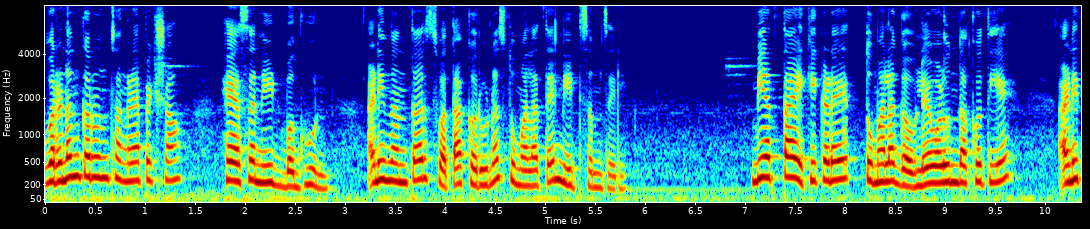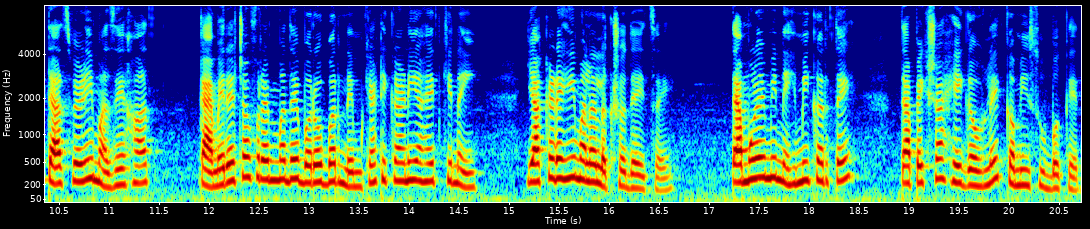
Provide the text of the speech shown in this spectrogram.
वर्णन करून सांगण्यापेक्षा हे असं नीट बघून आणि नंतर स्वतः करूनच तुम्हाला ते नीट समजेल. मी आत्ता एकीकडे तुम्हाला गवले वळून दाखवतीये आणि त्याचवेळी माझे हात कॅमेऱ्याच्या फ्रेममध्ये बरोबर नेमक्या ठिकाणी आहेत की नाही याकडेही मला लक्ष द्यायचं आहे त्यामुळे मी नेहमी करते त्यापेक्षा हे गवले कमी सुबक आहेत.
